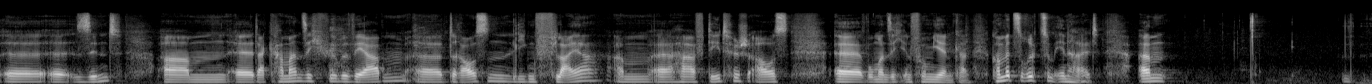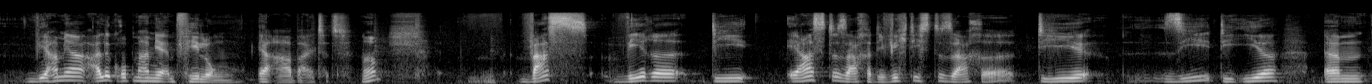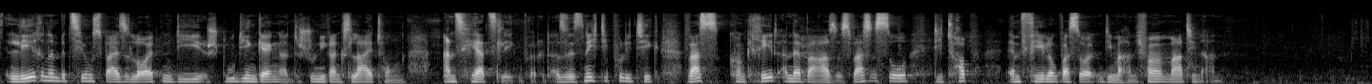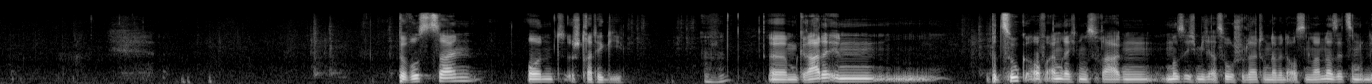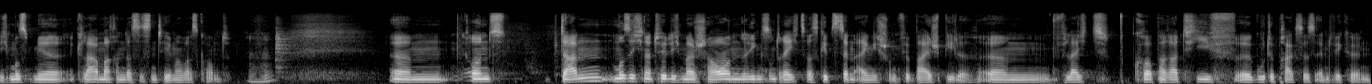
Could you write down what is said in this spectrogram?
sind. Ähm, äh, da kann man sich für bewerben. Äh, draußen liegen Flyer am äh, HFD-Tisch aus, äh, wo man sich informieren kann. Kommen wir zurück zum Inhalt. Ähm, wir haben ja, alle Gruppen haben ja Empfehlungen erarbeitet. Ne? Was wäre die erste Sache, die wichtigste Sache, die Sie, die ihr ähm, Lehrenden bzw. Leuten, die Studiengänge, Studiengangsleitungen ans Herz legen würdet? Also jetzt nicht die Politik, was konkret an der Basis, was ist so die Top-Empfehlung, was sollten die machen? Ich fange mit Martin an. Bewusstsein und Strategie. Mhm. Ähm, Gerade in Bezug auf Anrechnungsfragen muss ich mich als Hochschulleitung damit auseinandersetzen und ich muss mir klar machen, dass es ein Thema, was kommt. Mhm. Ähm, und dann muss ich natürlich mal schauen, links und rechts, was gibt es denn eigentlich schon für Beispiele? Ähm, vielleicht kooperativ äh, gute Praxis entwickeln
